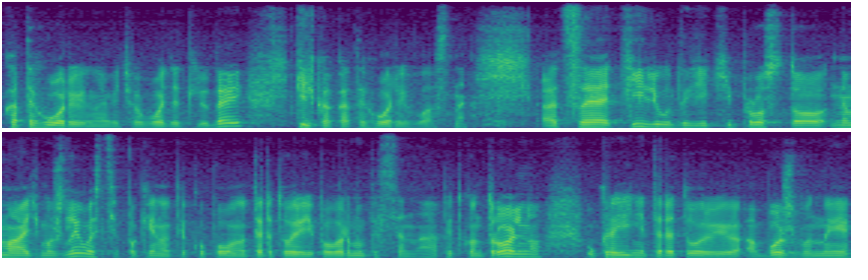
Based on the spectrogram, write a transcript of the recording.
категорію навіть виводять людей, кілька категорій, власне. Е, Це ті люди, які просто не мають можливості покинути окуповану територію і повернутися на підконтрольну Україні територію, або ж вони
